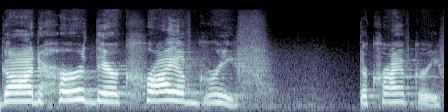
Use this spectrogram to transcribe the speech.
God heard their cry of grief, their cry of grief,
